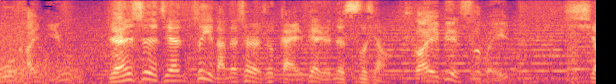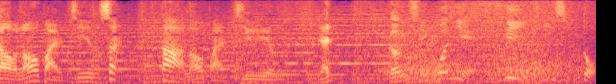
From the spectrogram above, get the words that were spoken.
拨开迷雾，人世间最难的事儿就改变人的思想，改变思维。小老板经营事儿，大老板经营人。更新观念，立即行动。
